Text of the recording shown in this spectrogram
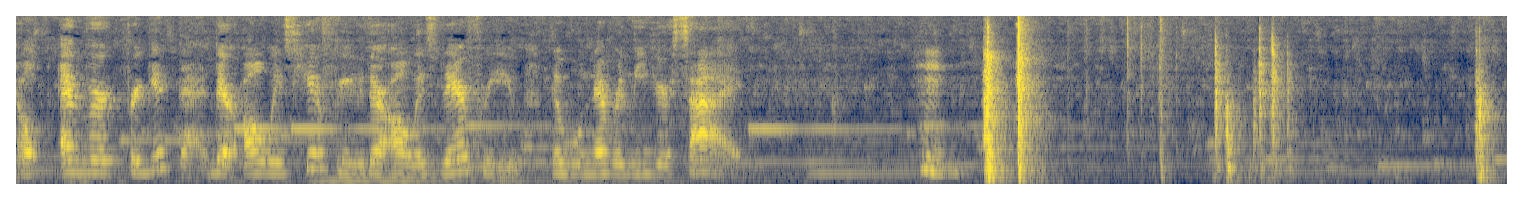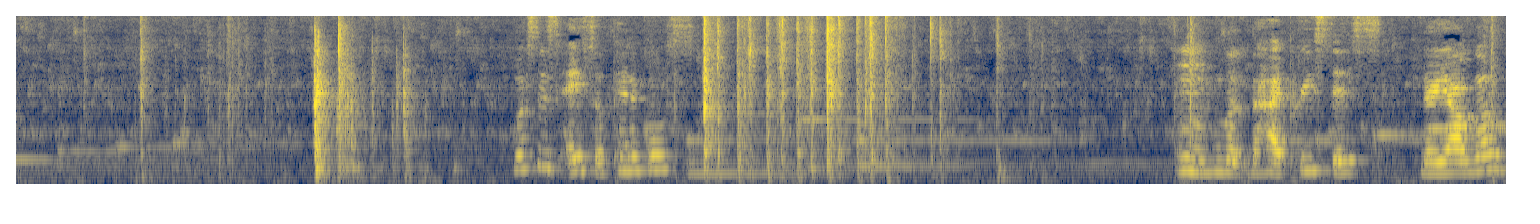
Don't ever forget that. They're always here for you, they're always there for you. They will never leave your side. Hmm. What's this Ace of Pentacles? Mm, look, the High Priestess. There y'all go.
